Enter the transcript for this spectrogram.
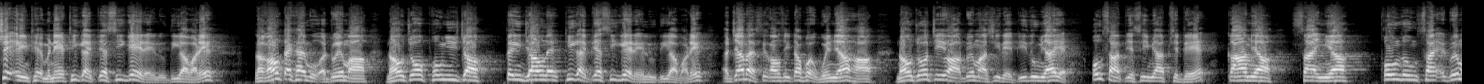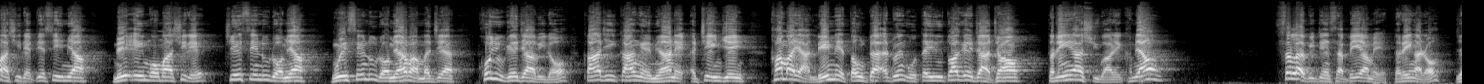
10အိမ်ထက်မနည်းထိခိုက်ပျက်စီးခဲ့တယ်လို့သိရပါတယ်။၎င်းတိုက်ခိုက်မှုအတွင်းမှာနောင်ကျောဖုန်ကြီးကျောင်းတိမ်ကျောင်းလည်းထိခိုက်ပျက်စီးခဲ့တယ်လို့သိရပါတယ်။အကြမ်းဖက်စစ်ကောင်စီတပ်ဖွဲ့ဝင်များဟာနောင်ကျောကျေးရွာအတွင်းမှာရှိတဲ့ပြည်သူများရဲ့ဥစ္စာပစ္စည်းများဖြစ်တဲ့ကားများ၊ဆိုင်များကုန်းစုံဆိုင်အတွင်းမှာရှိတဲ့ပစ္စည်းများနေအိမ်ပေါ်မှာရှိတဲ့ကျေးစင်းလူတော်များငွေစင်းလူတော်များပါမကြံခိုးယူခဲ့ကြပြီးတော့ကားကြီးကားငယ်များနဲ့အကြိမ်ကြိမ်ခမရ၄နှစ်၃တက်အတွင်းကိုတည်ယူသွားခဲ့ကြကြောင်း သတင်းရရှိပါတယ်ခင်ဗျာဆက်လက်ပြီးတင်ဆက်ပေးရမယ်သတင်းကတော့ရ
